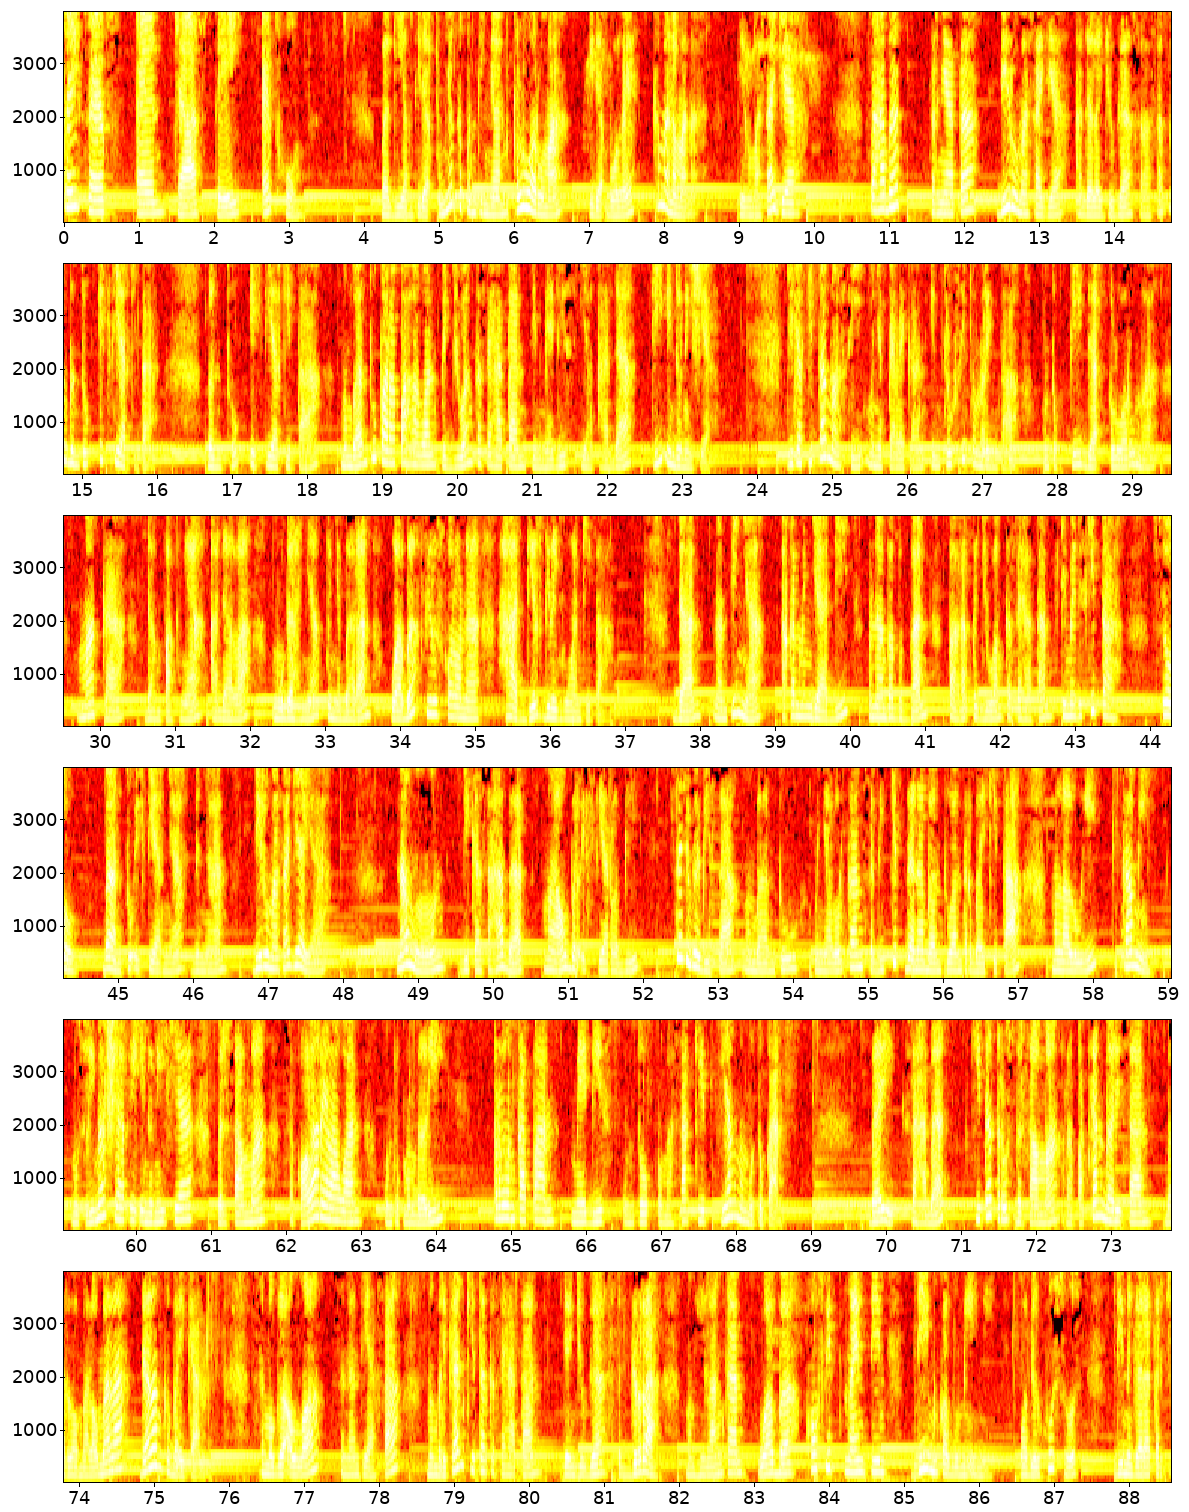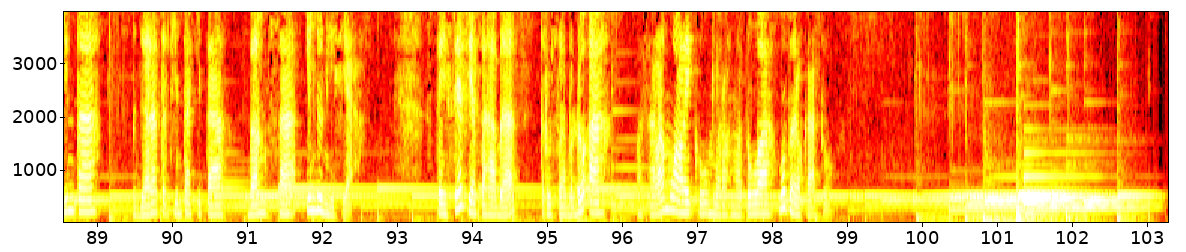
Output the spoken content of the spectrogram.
Stay safe and just stay at home. Bagi yang tidak punya kepentingan keluar rumah, tidak boleh ke mana-mana. Di rumah saja. Sahabat, ternyata di rumah saja adalah juga salah satu bentuk ikhtiar kita. Bentuk ikhtiar kita membantu para pahlawan pejuang kesehatan tim medis yang ada di Indonesia. Jika kita masih menyepelekan instruksi pemerintah untuk tidak keluar rumah, maka dampaknya adalah mudahnya penyebaran wabah virus corona hadir di lingkungan kita. Dan nantinya akan menjadi menambah beban para pejuang kesehatan di medis kita. So, bantu ikhtiarnya dengan di rumah saja ya. Namun, jika sahabat mau berikhtiar lebih, kita juga bisa membantu menyalurkan sedikit dana bantuan terbaik kita melalui kami Muslimah Syari Indonesia bersama Sekolah Relawan untuk membeli perlengkapan medis untuk rumah sakit yang membutuhkan. Baik, sahabat, kita terus bersama rapatkan barisan, berlomba-lombalah dalam kebaikan. Semoga Allah senantiasa memberikan kita kesehatan dan juga segera menghilangkan wabah COVID-19 di muka bumi ini. Wabil khusus di negara tercinta, negara tercinta kita, bangsa Indonesia. Stay safe ya sahabat, teruslah berdoa. Wassalamualaikum warahmatullahi wabarakatuh.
